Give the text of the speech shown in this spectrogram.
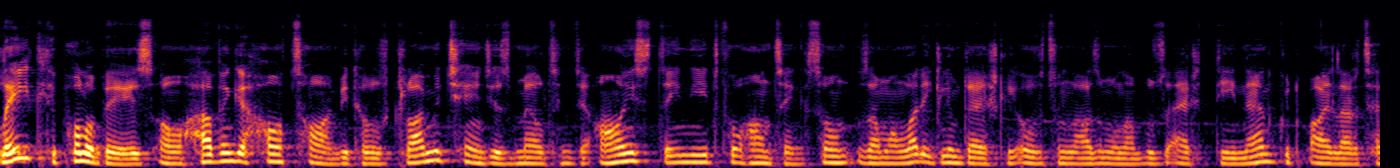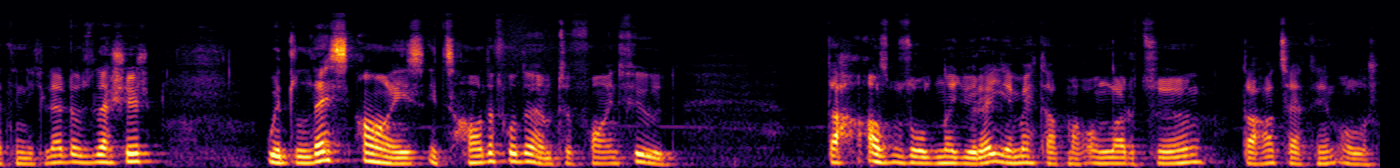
Lately, polar bears are having a hard time because climate change is melting the ice they need for hunting. Son zamanlar iqlim dəyişikliyi ov üçün lazım olan buzu əritdiyindən qütb ayları çətinliklərlə üzləşir. With less ice, it's harder for them to find food. Daha az buz olduğuna görə yemək tapmaq onlar üçün daha çətin olur.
